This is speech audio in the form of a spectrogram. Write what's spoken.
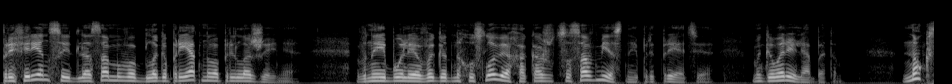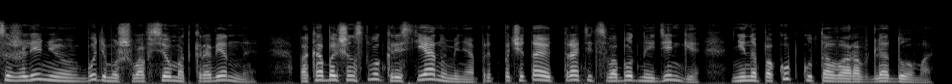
преференции для самого благоприятного приложения. В наиболее выгодных условиях окажутся совместные предприятия. Мы говорили об этом. Но, к сожалению, будем уж во всем откровенны, Пока большинство крестьян у меня предпочитают тратить свободные деньги не на покупку товаров для дома,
